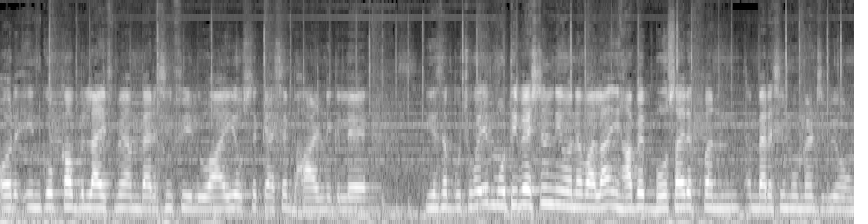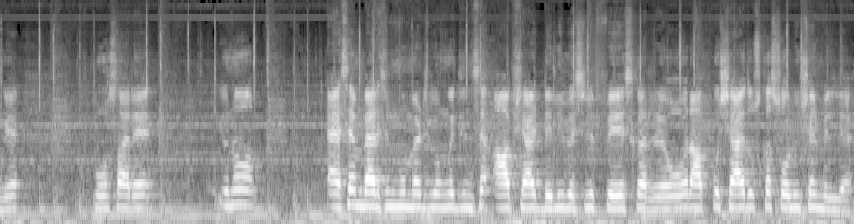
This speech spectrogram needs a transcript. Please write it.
और इनको कब लाइफ में एम्बेरसिंग फील हुआ, ये उससे कैसे बाहर निकले, ये सब पूछूँगा। ये मोटिवेशनल नहीं होने वाला, यहाँ पे बहुत सारे फन एम्बेरसिंग मूवमेंट्स भी होंगे, बहुत सारे यू नो ऐसे एम्बेरसिंग मूवमेंट्स भी होंगे जिनसे आप शायद डेली बेसिस पे फेस कर रहे हो और आपको शायद उसका सोल्यूशन मिल जाए।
